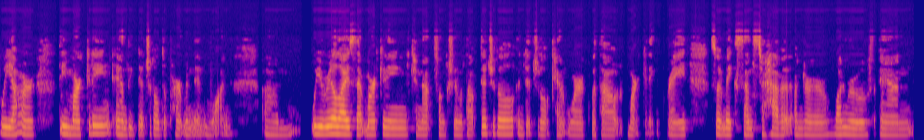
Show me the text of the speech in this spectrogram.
We are the marketing and the digital department in one. Um, we realize that marketing cannot function without digital, and digital can't work without marketing, right? So it makes sense to have it under one roof, and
